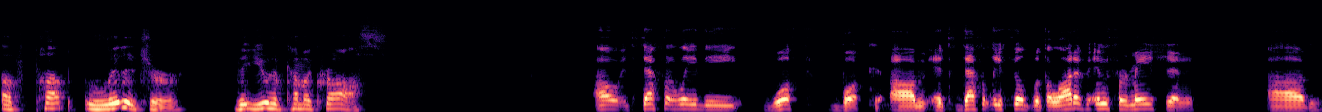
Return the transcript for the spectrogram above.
of pup literature that you have come across? Oh, it's definitely the Wolf book. Um, it's definitely filled with a lot of information. Um,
